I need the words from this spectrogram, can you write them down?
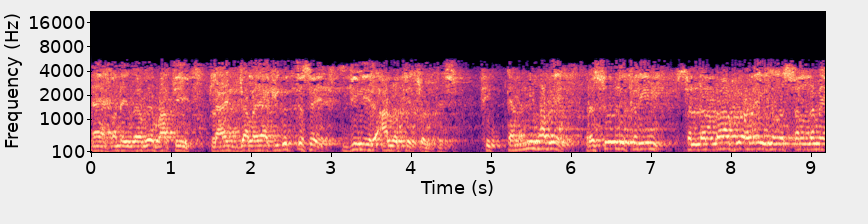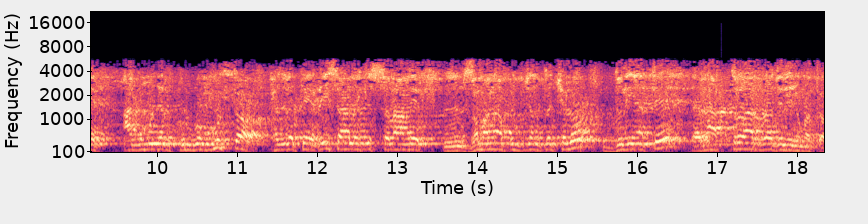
এখন এইভাবে বাতি লাইট জ্বালাইয়া কি করতেছে? দিনের আলোকে চলতেছে। ঠিক তেমনি ভাবে রসুল করিম সাল্লামের আগমনের পূর্ব মুহূর্ত হজরতে ঈসা আলহিসামের জমানা পর্যন্ত ছিল দুনিয়াতে রাত্র আর রজনীর মতো।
